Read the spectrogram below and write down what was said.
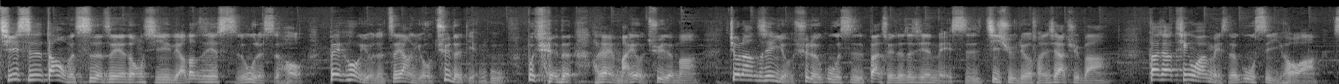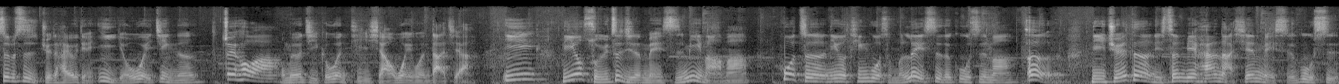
其实，当我们吃的这些东西，聊到这些食物的时候，背后有着这样有趣的典故，不觉得好像也蛮有趣的吗？就让这些有趣的故事伴随着这些美食继续流传下去吧。大家听完美食的故事以后啊，是不是觉得还有点意犹未尽呢呢？最后啊，我们有几个问题想要问一问大家：一，你有属于自己的美食密码吗？或者你有听过什么类似的故事吗？二，你觉得你身边还有哪些美食故事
